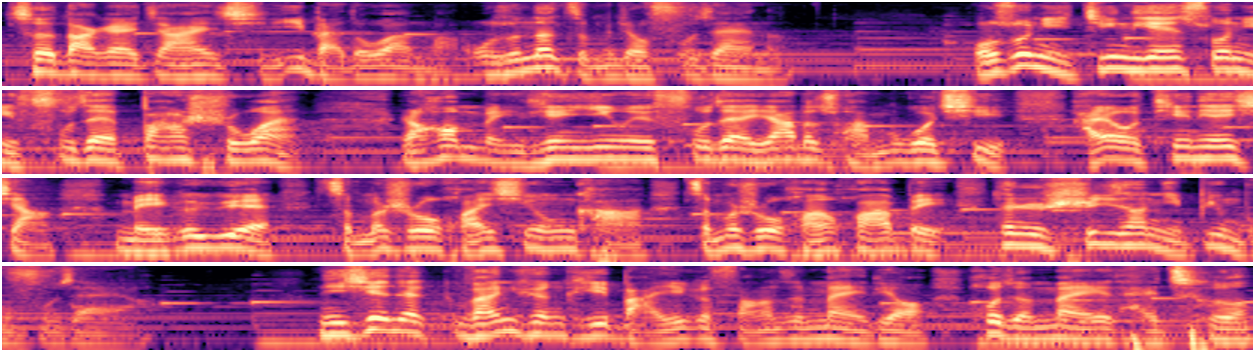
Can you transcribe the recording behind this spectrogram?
车大概加一起一百多万吧。我说那怎么叫负债呢？我说你今天说你负债八十万，然后每天因为负债压得喘不过气，还要天天想每个月什么时候还信用卡，什么时候还花呗。但是实际上你并不负债啊，你现在完全可以把一个房子卖掉，或者卖一台车，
